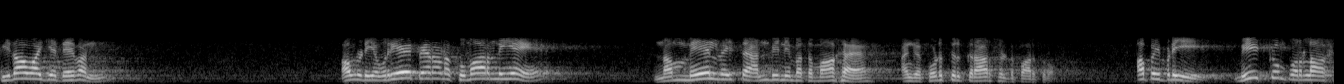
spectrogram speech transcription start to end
பிதாவாகிய தேவன் அவருடைய ஒரே பேரான குமாரனையே நம் மேல் வைத்த அன்பின் நிமித்தமாக அங்க கொடுத்திருக்கிறார் சொல்லிட்டு பார்க்கிறோம். அப்ப இப்படி மீட்கும் பொருளாக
